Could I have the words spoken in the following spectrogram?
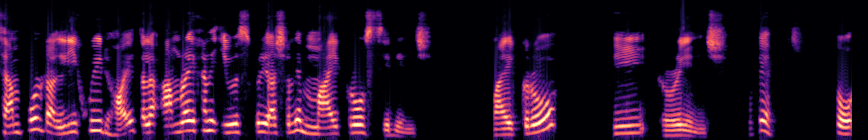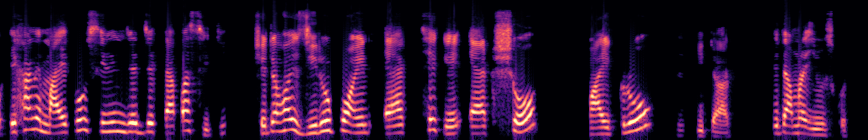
স্যাম্পলটা লিকুইড হয়, তাহলে আমরা এখানে ইউজ করি আসলে micro syringe. Micro syringe. Okay? তো এখানে মাইক্রো সিরিঞ্জের যে ক্যাপাসিটি সেটা হয় 0.1 থেকে 100 মাইক্রো লিটার। এটা আমরা ইউজ করি।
